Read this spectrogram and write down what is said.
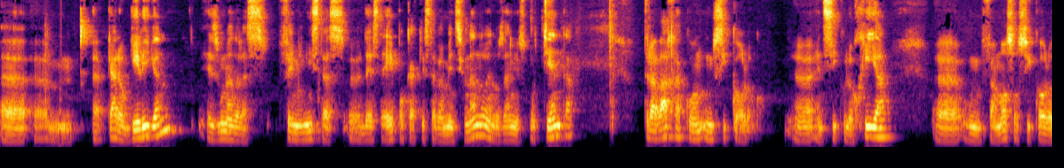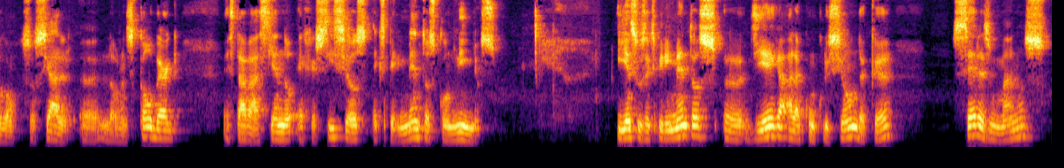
um, Carol Gilligan es una de las feministas de esta época que estaba mencionando en los años 80 trabaja con un psicólogo. En psicología, eh, un famoso psicólogo social, eh, Lawrence Kohlberg, estaba haciendo ejercicios, experimentos con niños. Y en sus experimentos llega a la conclusión de que seres humanos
